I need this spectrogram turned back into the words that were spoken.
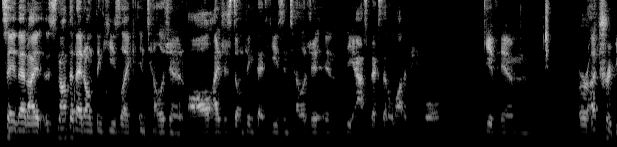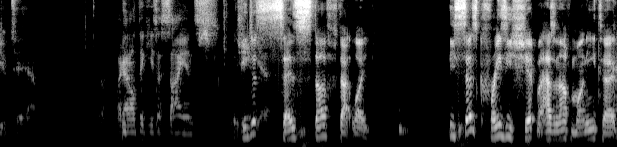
say that I it's not that I don't think he's like intelligent at all. I just don't think that he's intelligent in the aspects that a lot of people give him or attribute to him. Okay. Like I don't think he's a science. He Genius. just says stuff that like he says crazy shit, but has enough money to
